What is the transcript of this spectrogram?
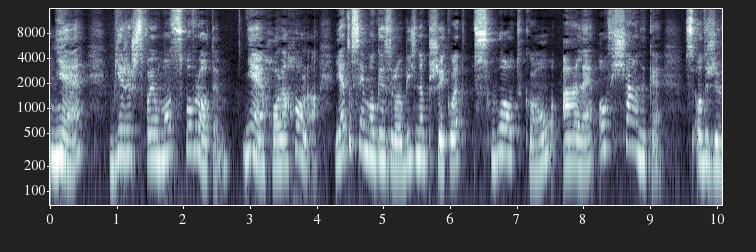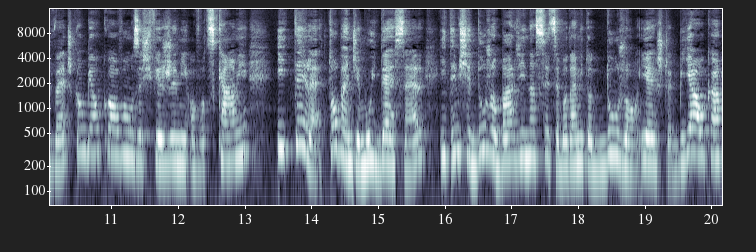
Nie, bierzesz swoją moc z powrotem. Nie, hola hola. Ja to sobie mogę zrobić na przykład słodką, ale owsiankę z odżyweczką białkową, ze świeżymi owockami i tyle. To będzie mój deser i tym się dużo bardziej nasycę, bo da mi to dużo jeszcze białka,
